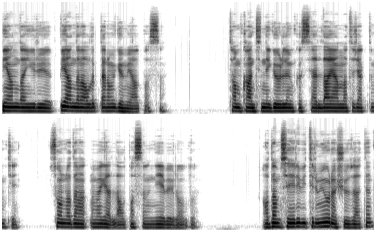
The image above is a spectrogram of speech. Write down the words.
Bir yandan yürüyor, bir yandan aldıklarımı gömüyor Alparslan. Tam kantinde gördüğüm kız Selda'ya anlatacaktım ki. Sonradan aklıma geldi Alparslan'ın niye böyle oldu. Adam seyri bitirmeye uğraşıyor zaten.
